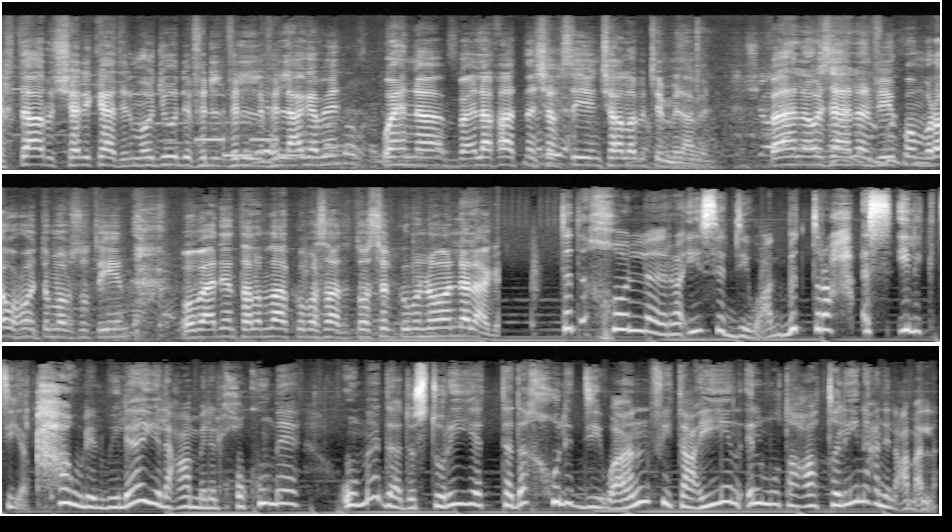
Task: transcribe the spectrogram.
اختاروا الشركات الموجودة في في في العقبة وإحنا بعلاقاتنا الشخصية إن شاء الله بتم العمل. فاهلا وسهلا فيكم روحوا أنتم مبسوطين. وبعدين طلبنا لكم بساطه توصلكم من هون للعقبه تدخل رئيس الديوان بيطرح أسئلة كتير حول الولاية العامة للحكومة ومدى دستورية تدخل الديوان في تعيين المتعاطلين عن العمل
